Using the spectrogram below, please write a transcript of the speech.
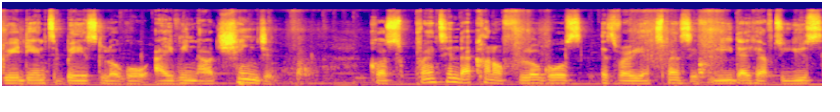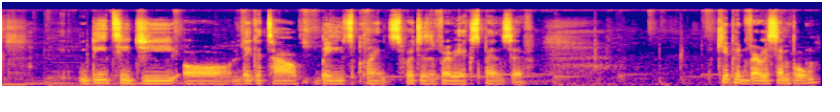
gradient based logo are even now changing because printing that kind of logos is very expensive you either have to use dtg or digital based prints which is very expensive keep it very simple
